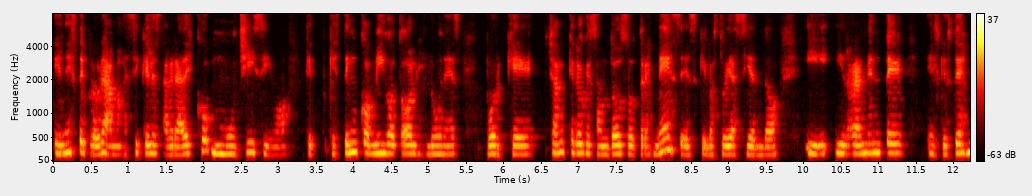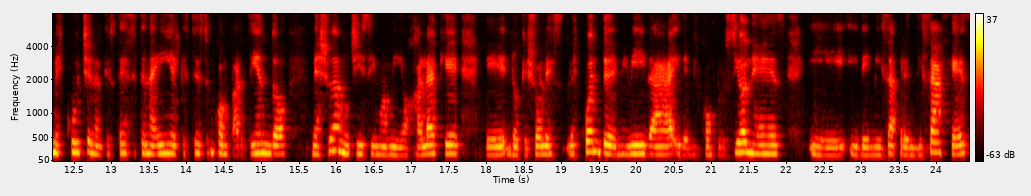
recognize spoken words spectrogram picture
en este programa. Así que les agradezco muchísimo que, que estén conmigo todos los lunes porque ya creo que son dos o tres meses que lo estoy haciendo y, y realmente el que ustedes me escuchen, el que ustedes estén ahí, el que ustedes estén compartiendo, me ayuda muchísimo a mí. Ojalá que eh, lo que yo les, les cuente de mi vida y de mis conclusiones y, de mis aprendizajes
